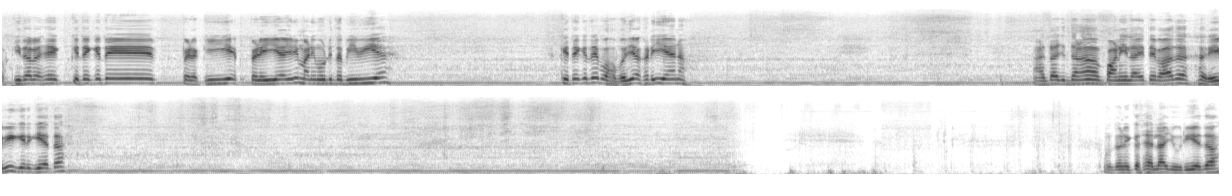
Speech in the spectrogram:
ਪੱਕੀ ਤਾਂ ਵੈਸੇ ਕਿਤੇ ਕਿਤੇ ਪਿਲਕੀ ਹੈ, ਪਿਲੀ ਹੈ, ਜਿਹੜੀ ਮਾੜੀ ਮੋਟੀ ਦਬੀ ਵੀ ਹੈ। ਕਿਤੇ ਕਿਤੇ ਬਹੁਤ ਵਧੀਆ ਖੜੀ ਹੈ ਨਾ ਆ ਤਾਂ ਜਿੱਦਾਂ ਪਾਣੀ ਲਾਏ ਤੇ ਬਾਅਦ ਹਰੇ ਵੀ ਗਿਰ ਗਿਆ ਤਾਂ। ਉਦੋਂ ਇੱਕ ਥੈਲਾ ਯੂਰੀਆ ਦਾ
